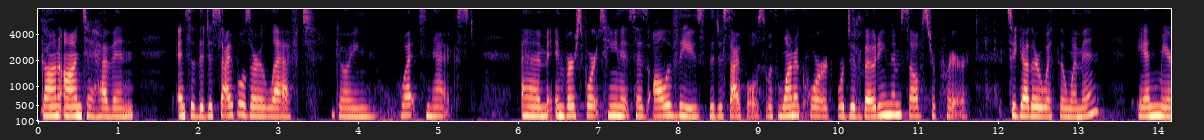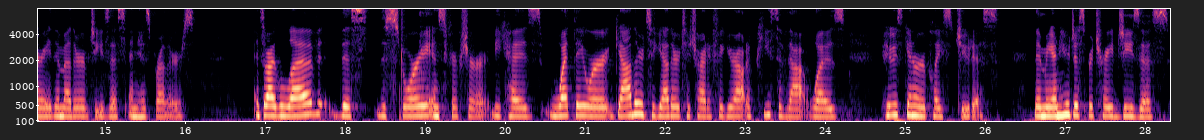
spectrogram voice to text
gone on to heaven. And so the disciples are left going, What's next? Um, in verse 14, it says, All of these, the disciples, with one accord, were devoting themselves to prayer, together with the women and Mary, the mother of Jesus, and his brothers. And so I love this, this story in Scripture because what they were gathered together to try to figure out a piece of that was who's going to replace Judas? The man who just betrayed Jesus,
